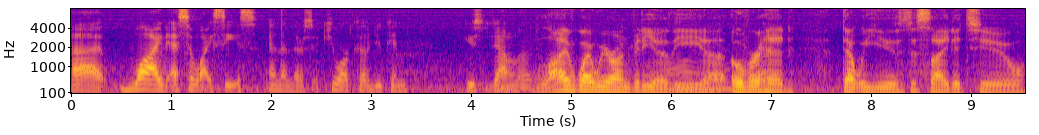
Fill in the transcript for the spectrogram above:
uh, wide SOICs, and then there's a QR code you can use to download. Live while we were on video, the Oh, uh, overhead that we used decided to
